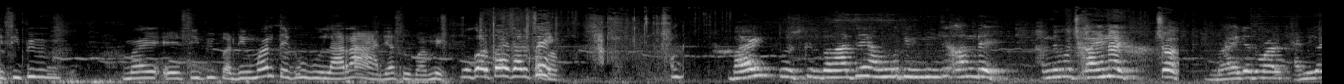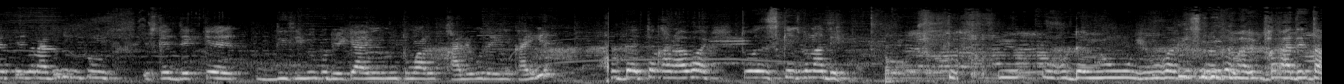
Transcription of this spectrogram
एसीपी मैं एसीपी प्रद्युमन तेरे को बुला रहा आजा सुबह में? वो करता है सर से। भाई तू स्किन बना दे हमको तीन दिन से खान दे। हमने कुछ खाई नहीं। चल। मैं क्या तुम्हारे खाने का स्टेज बना दूँ? तुम इसके देख के डीसीपी को दे के आई तुम्हारे खाने को देंगे। खाएँगे? गुड्डा इतना खराब है तो स्केच बना दे। पका देता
